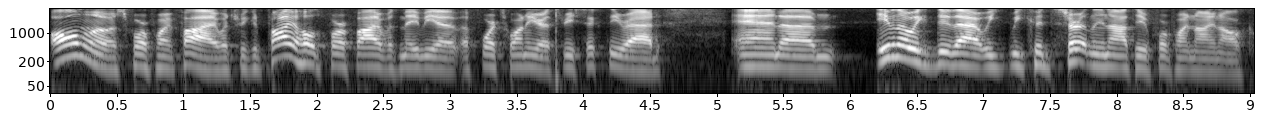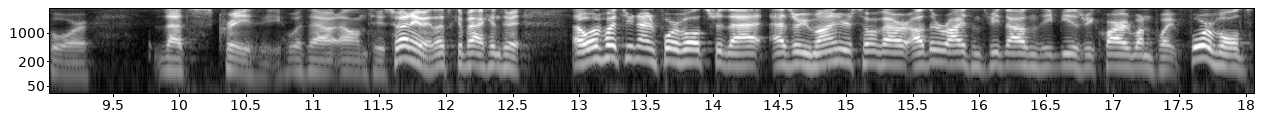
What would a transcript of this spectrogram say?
almost 4.5, which we could probably hold 4.5 with maybe a, a 420 or a 360 rad. And um, even though we could do that, we, we could certainly not do 4.9 all core. That's crazy without LN2. So anyway, let's get back into it. Uh, 1.394 volts for that. As a reminder, some of our other Ryzen 3000 CPUs required 1.4 volts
